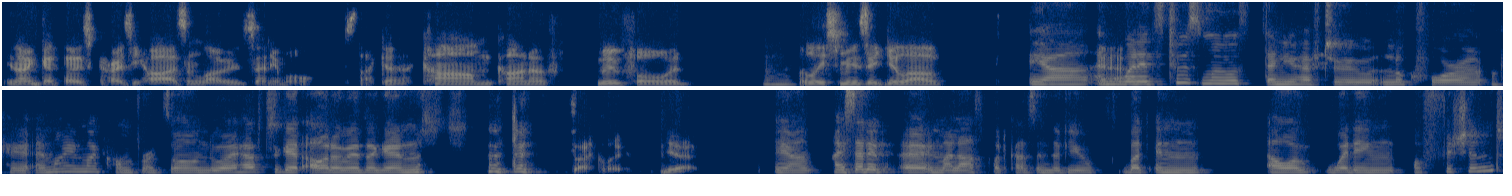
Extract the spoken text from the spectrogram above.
you don't get those crazy highs and lows anymore. It's like a calm kind of move forward, Mm. release music you love. Yeah, and Yeah. when it's too smooth, then you have to look for okay, am I in my comfort zone? Do I have to get out of it again? Exactly. Yeah. yeah, I said it uh, in my last podcast interview, but in our wedding officiant,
